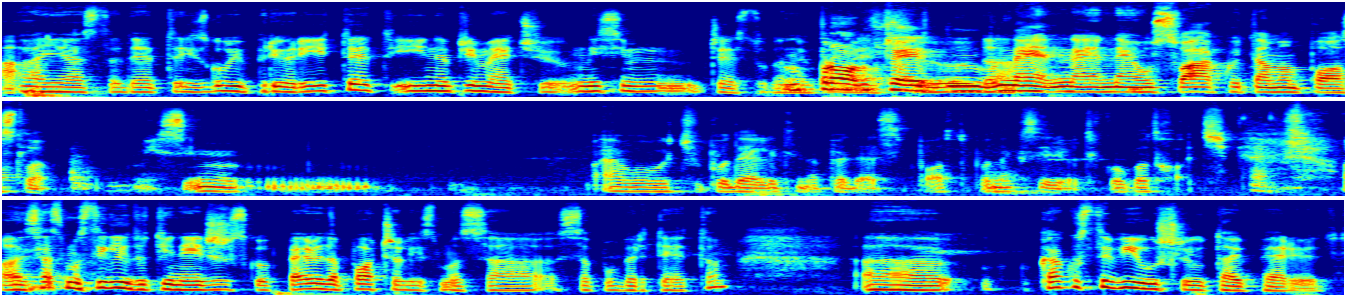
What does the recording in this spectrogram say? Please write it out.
A... Pa jeste, dete izgubi prioritet i ne primećuju, mislim, često ga ne Pro, primećuju. Često, da. Ne, ne, ne u svakoj tamo posla. Mislim, evo ću podeliti na 50%, pa nek se idioti kogod hoće. E, a, sad smo stigli do tinejdžerskog perioda, počeli smo sa, sa pubertetom. A, kako ste vi ušli u taj period?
